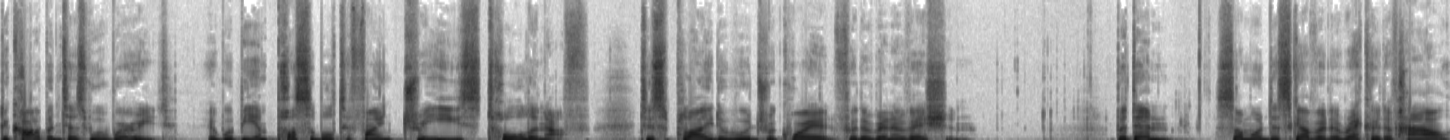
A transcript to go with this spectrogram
The carpenters were worried it would be impossible to find trees tall enough to supply the wood required for the renovation. But then, someone discovered a record of how,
